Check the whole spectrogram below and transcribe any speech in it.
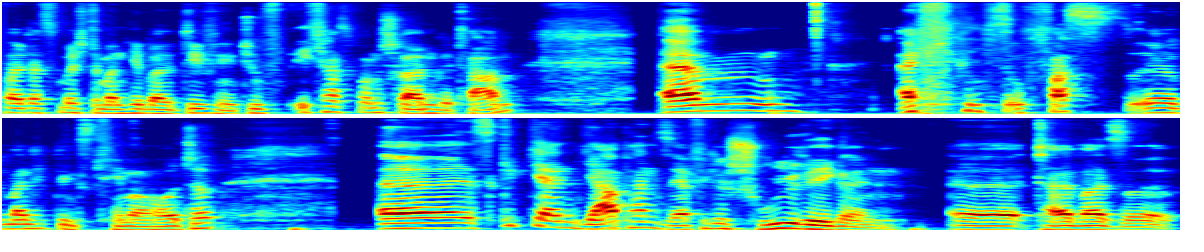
weil das möchte man hierbei definitiv. Ich habe es beim Schreiben getan. Ähm, eigentlich so fast äh, mein Lieblingsthema heute. Äh, es gibt ja in Japan sehr viele Schulregeln. Äh, teilweise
